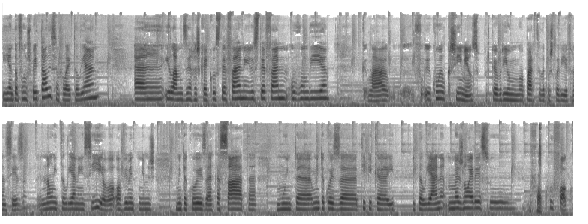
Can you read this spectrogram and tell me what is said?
E então fomos para a Itália, sem falar italiano. Ah, e lá me desenrasquei com o Stefano. E o Stefano, houve um dia que lá com ele cresci imenso, porque abriu uma parte da pastelaria francesa, não italiana em si. Obviamente tínhamos muita coisa, a caçata, muita, muita coisa típica italiana, mas não era esse o, O foco. o foco.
